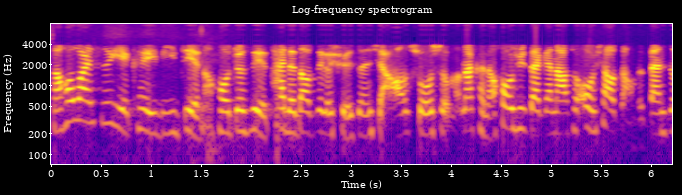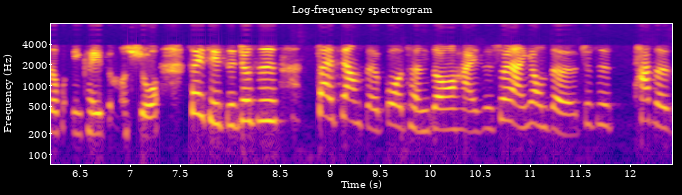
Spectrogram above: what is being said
然后外师也可以理解，然后就是也猜得到这个学生想要说什么。那可能后续再跟他说，哦，校长的单字你可以怎么说？所以其实就是在这样的过程中，孩子虽然用的就是他的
